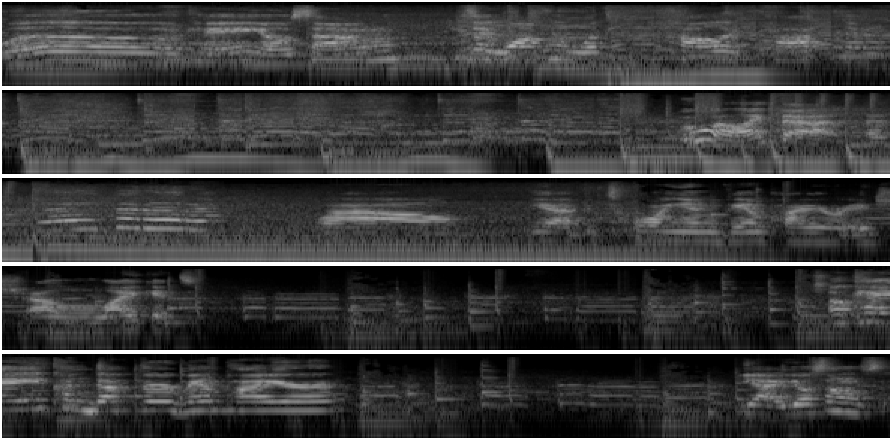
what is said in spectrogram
Whoa, okay, Yeosang. He's like walking with collar popped and Ooh, I like that. Wow. Yeah, Victorian vampire-ish. I like it. Okay, conductor, vampire. Yeah, Yeosang's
